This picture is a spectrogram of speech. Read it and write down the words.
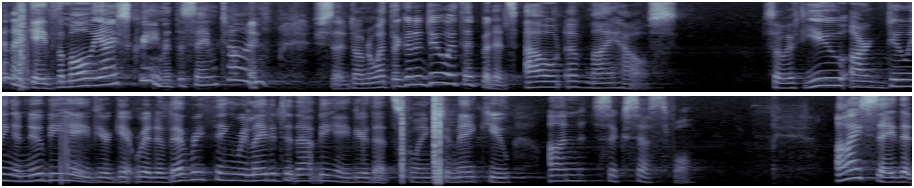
And I gave them all the ice cream at the same time. She said, I don't know what they're going to do with it, but it's out of my house. So if you are doing a new behavior, get rid of everything related to that behavior that's going to make you unsuccessful. I say that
